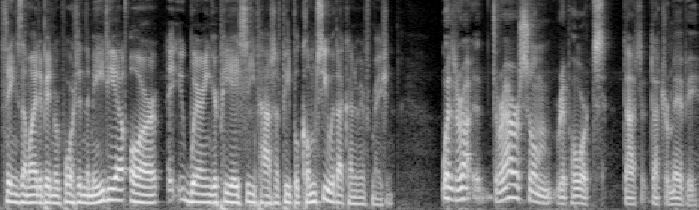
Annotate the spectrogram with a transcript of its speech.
things that might have been reported in the media, or uh, wearing your PAC pat have people come to you with that kind of information? Well, there are there are some reports that that there may be,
